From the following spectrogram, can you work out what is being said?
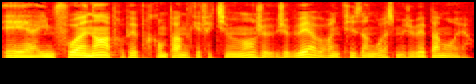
Et euh, il me faut un an à peu près pour comprendre qu'effectivement, je, je vais avoir une crise d'angoisse, mais je ne vais pas mourir.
